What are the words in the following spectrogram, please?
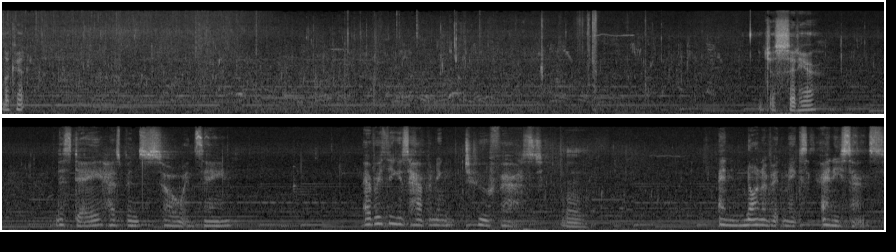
Look at. Just sit here. This day has been so insane. Everything is happening too fast. Mm. And none of it makes any sense.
